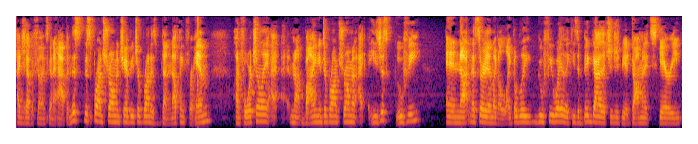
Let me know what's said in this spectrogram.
I just have a feeling is going to happen. This this Braun Strowman championship run has done nothing for him. Unfortunately, I, am not buying into Braun Strowman. I, he's just goofy and not necessarily in like a likably goofy way. Like he's a big guy that should just be a dominant, scary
